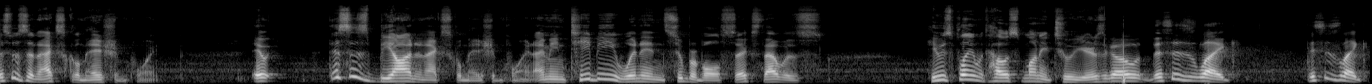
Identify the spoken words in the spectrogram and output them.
this was an exclamation point. It this is beyond an exclamation point. I mean, TB winning Super Bowl 6, that was he was playing with house money 2 years ago. This is like this is like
